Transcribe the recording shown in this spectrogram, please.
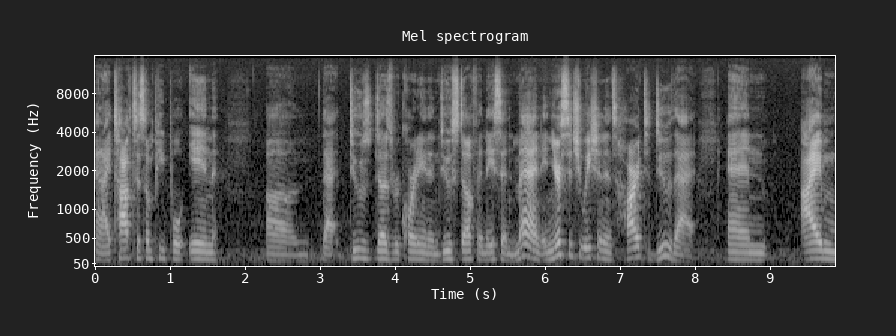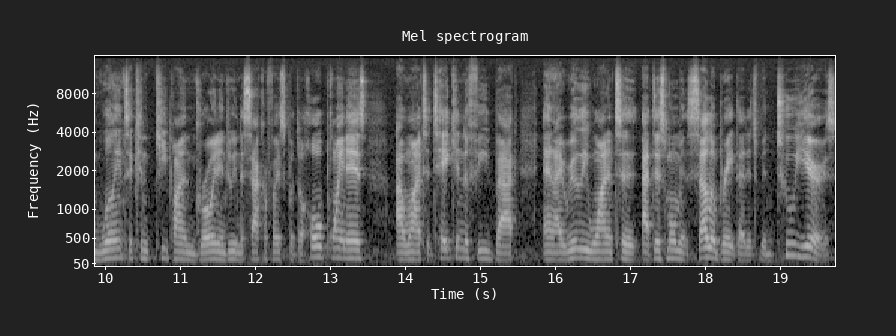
And I talked to some people in um, that do does recording and do stuff, and they said, man, in your situation, it's hard to do that. And I'm willing to con- keep on growing and doing the sacrifice. But the whole point is, I wanted to take in the feedback, and I really wanted to, at this moment, celebrate that it's been two years.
